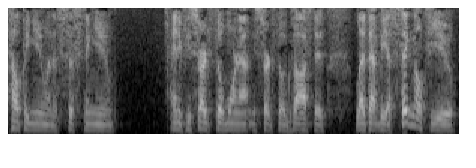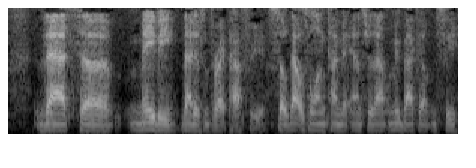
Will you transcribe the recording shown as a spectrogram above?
helping you and assisting you. And if you start to feel worn out and you start to feel exhausted, let that be a signal to you that uh, maybe that isn't the right path for you. So that was a long time to answer that. Let me back up and see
